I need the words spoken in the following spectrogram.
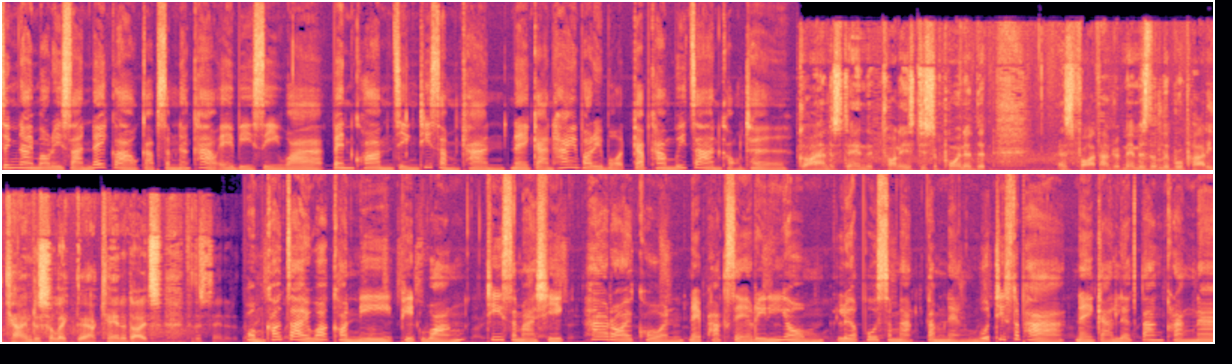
ซึ่งนายมอริสันได้กล่าวกับสำนักข่าว ABC ว่า เป็นความจริงที่สำคัญในการให้บริบทกับคำวิจารณ์ของเธอ I understand that Connie is disappointed that as 500 members of the Liberal Party came to select our candidates for the Senate. ผมเข้าใจว่าคอนนี่ผิดหวังที่สมาชิก 500 คนในพรรคเสรีนิยม เลือกผู้สมัครตำแหน่งวุฒิสภาในการเลือกตั้งครั้งหน้า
